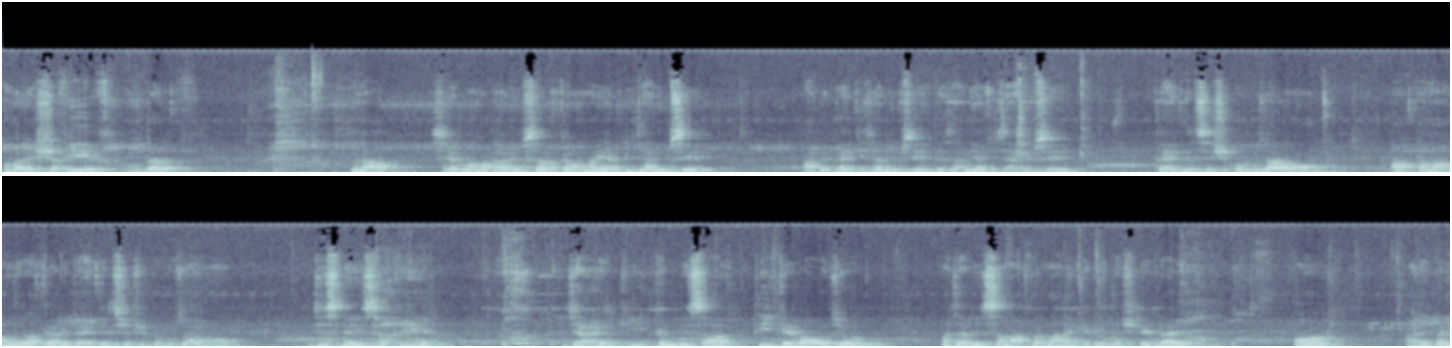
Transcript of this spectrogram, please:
हमारे शफीक दर्द जनाब सैद मोहम्मद आरिफ साहब का मैं अपनी जानब से आबिद भाई की जानब से, इंतज़ामिया की जानब से तह दिल से शुक्रगुजार हूँ। आप तमाम हजरात का भी तह दिल से शुक्रगुजार हूँ। जिसने इस हकीर ज़ाहिर की कमबिसाती के बावजूद मजाली समाज फरमाने के लिए तशरीफ़ लाए और आरिफ भाई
